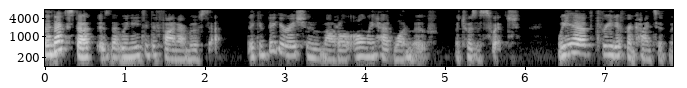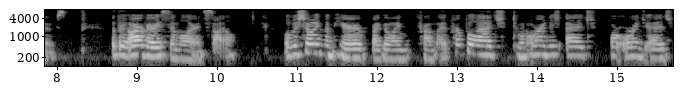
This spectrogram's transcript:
The next step is that we need to define our moveset. The configuration model only had one move, which was a switch. We have three different kinds of moves, but they are very similar in style. We'll be showing them here by going from a purple edge to an orange edge or orange edge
